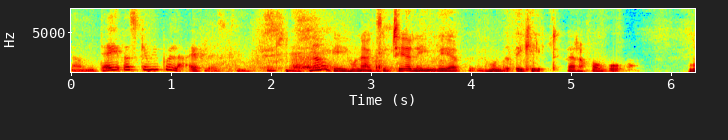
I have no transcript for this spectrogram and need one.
Nå, i dag, der skal vi på legepladsen. Nå, okay, hun accepterer det egentlig. Hun ved ikke helt, hvad der foregår. Mm.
